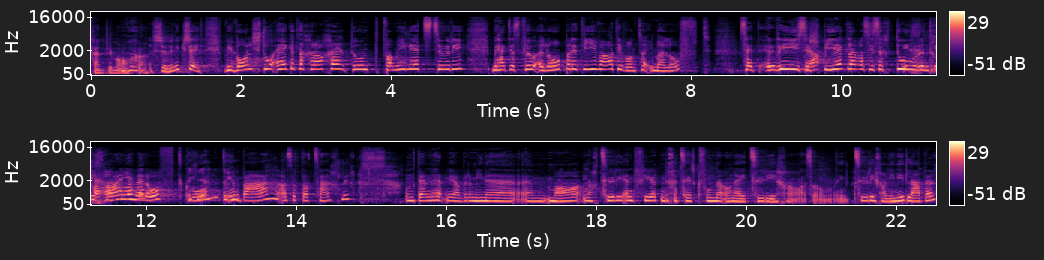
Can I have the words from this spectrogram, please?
könnte machen. Mhm. Schöne Geschichte. Wie wohnst du eigentlich, Rachel, du und die Familie in Zürich? Man hat ja das Gefühl, eine Operndiva, die wohnt so in einem Loft. Es hat riesige ja. Spiegel, wo sie sich dauernd ich, kann Ich habe in einem Loft gewohnt, ja. in Bern, also tatsächlich. Und dann hat mich aber mein ähm, Mann nach Zürich entführt und ich habe zuerst gefunden, oh nein, Zürich, kann, also in Zürich kann ich nicht leben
